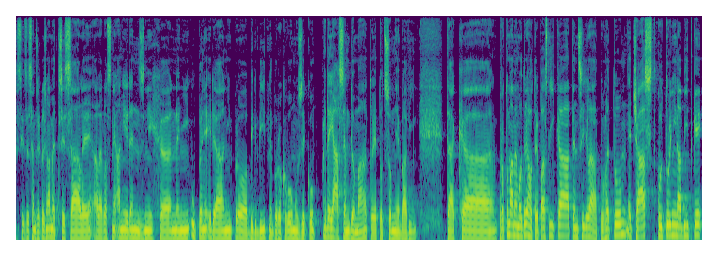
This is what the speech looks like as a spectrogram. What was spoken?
sice jsem řekl, že máme tři sály, ale vlastně ani jeden z nich eh, není úplně ideální pro big beat nebo rokovou muziku, kde já jsem doma, to je to, co mě baví, tak eh, proto máme modrého trpaslíka, ten si dělá tuhletu část kulturní nabídky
